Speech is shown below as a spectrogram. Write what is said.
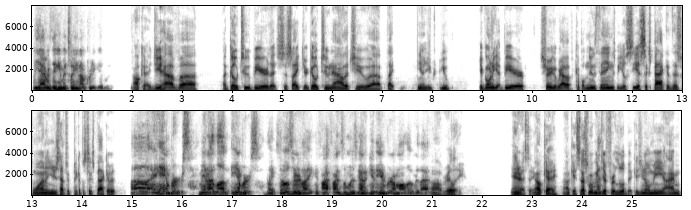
but yeah, everything in between, I'm pretty good with. Okay. Do you have uh, a go-to beer that's just like your go-to now that you uh, like? You know, you you you're going to get beer. Sure, you go grab up a couple new things, but you'll see a six pack of this one, and you just have to pick up a six pack of it. Uh, ambers, man, I love ambers. Like those are like, if I find someone who's got a good amber, I'm all over that. Oh, really? Interesting. Okay. Okay. So that's where we differ a little bit because you know me, I'm,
